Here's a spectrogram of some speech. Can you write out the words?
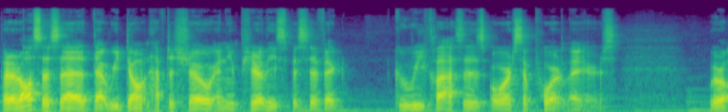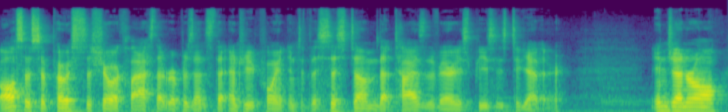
But it also said that we don't have to show any purely specific GUI classes or support layers. We were also supposed to show a class that represents the entry point into the system that ties the various pieces together. In general,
